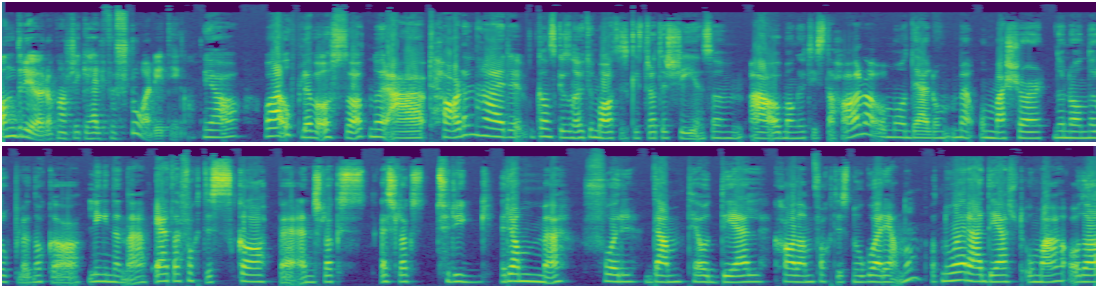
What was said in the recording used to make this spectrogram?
andre gjør, og kanskje ikke helt forstår de tingene. Ja, og jeg opplever også at når jeg tar den her ganske sånn automatiske strategien som jeg og mange autister har, da, om å dele om, om meg sjøl når noen har opplevd noe lignende, er at jeg faktisk skaper en slags en slags trygg ramme for dem til å dele hva de faktisk nå går igjennom. At nå har jeg delt om meg, og da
